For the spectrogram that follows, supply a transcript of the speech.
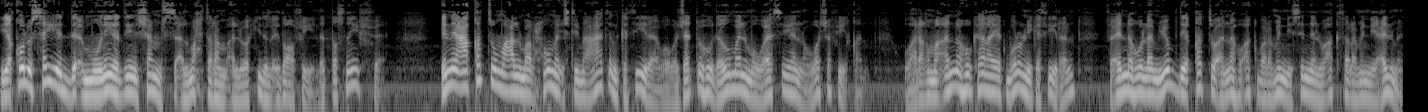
يقول السيد منير الدين شمس المحترم الوكيل الإضافي للتصنيف إني عقدت مع المرحوم اجتماعات كثيرة ووجدته دوما مواسيا وشفيقا. ورغم أنه كان يكبرني كثيرا فإنه لم يبدي قط أنه أكبر مني سنا وأكثر مني علما.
